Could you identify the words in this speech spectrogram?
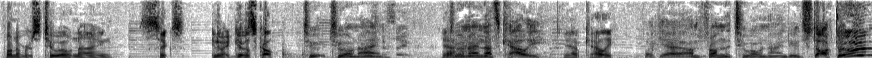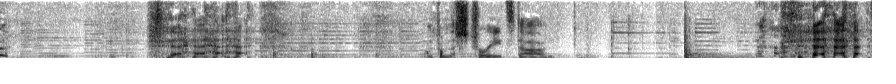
phone number is 2096. Anyway, give us a call. Two, 209. Yeah. 209, that's Cali. Yep, Callie. Fuck yeah, I'm from the 209, dude. Stockton! I'm from the streets, dog.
